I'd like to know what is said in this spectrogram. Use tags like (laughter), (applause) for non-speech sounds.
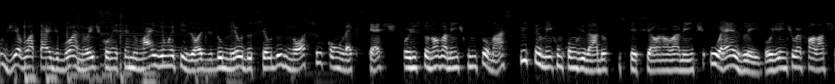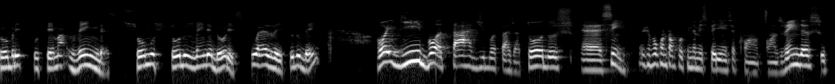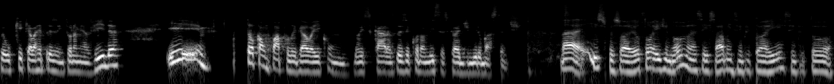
Bom dia, boa tarde, boa noite. Começando mais um episódio do meu, do seu, do nosso com o Vexcast. Hoje estou novamente com o Tomás e também com um convidado especial novamente, o Wesley. Hoje a gente vai falar sobre o tema vendas. Somos todos vendedores. Wesley, tudo bem? Oi, Gui, boa tarde, boa tarde a todos. É, sim, hoje eu vou contar um pouquinho da minha experiência com, com as vendas, o, o que, que ela representou na minha vida e trocar um papo legal aí com dois caras, dois economistas que eu admiro bastante. Ah, é isso, pessoal. Eu tô aí de novo, né? Vocês sabem, sempre tô aí, sempre tô,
